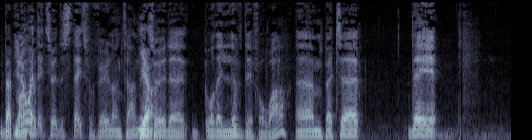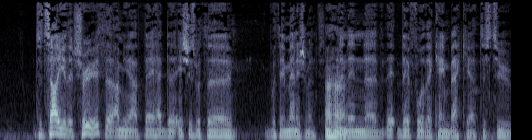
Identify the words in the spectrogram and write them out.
that You know what? They toured the States for a very long time. They Yeah. toured, uh, well, they lived there for a while. Um, but, uh, they, to tell you the truth, uh, I mean, uh, they had uh, issues with the, with their management. Uh-huh. And then, uh, th- therefore they came back here just to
